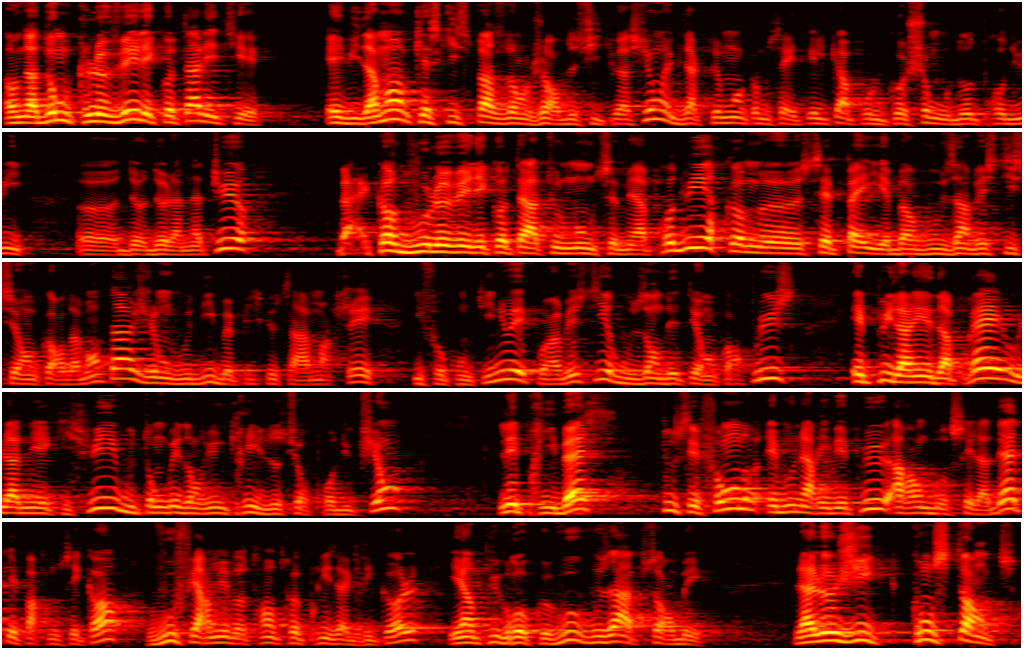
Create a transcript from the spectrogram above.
On a donc levé les quotas laitiers. Évidemment, qu'est-ce qui se passe dans ce genre de situation? Exactement comme ça a été le cas pour le cochon ou d'autres produits euh, de, la nature. Ben, quand vous levez les quotas, tout le monde se met à produire. Comme euh, c'est paye, eh ben, vous investissez encore davantage et on vous dit, ben, puisque ça a marché, il faut continuer, il faut investir, vous endettez encore plus. Et puis l'année d'après ou l'année qui suit, vous tombez dans une crise de surproduction, les prix baissent, tout s'effondre et vous n'arrivez plus à rembourser la dette et par conséquent, vous fermez votre entreprise agricole et un plus gros que vous vous a absorbé la logique constante,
